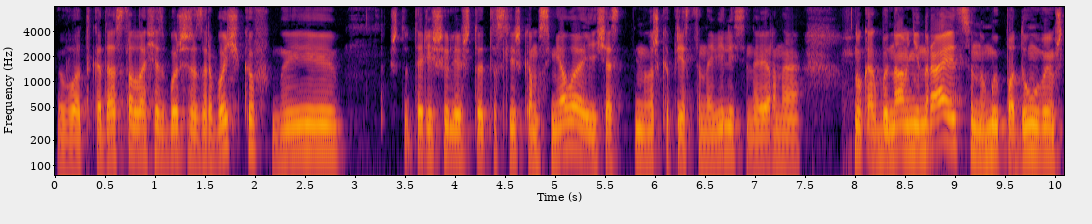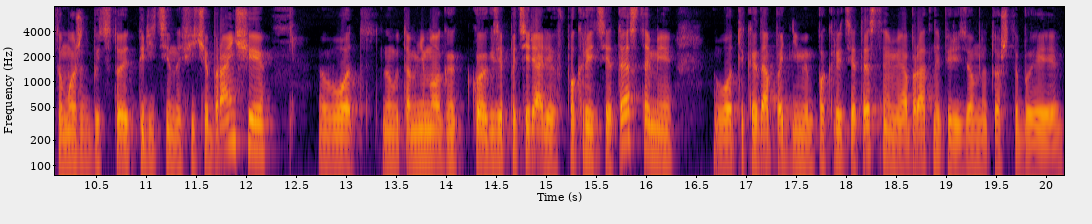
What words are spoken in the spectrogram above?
Вот, когда стало сейчас больше разработчиков, мы что-то решили, что это слишком смело, и сейчас немножко приостановились, и, наверное, ну, как бы нам не нравится, но мы подумываем, что, может быть, стоит перейти на фичи бранчи, вот, ну, мы там немного кое-где потеряли в покрытии тестами, вот, и когда поднимем покрытие тестами, обратно перейдем на то, чтобы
